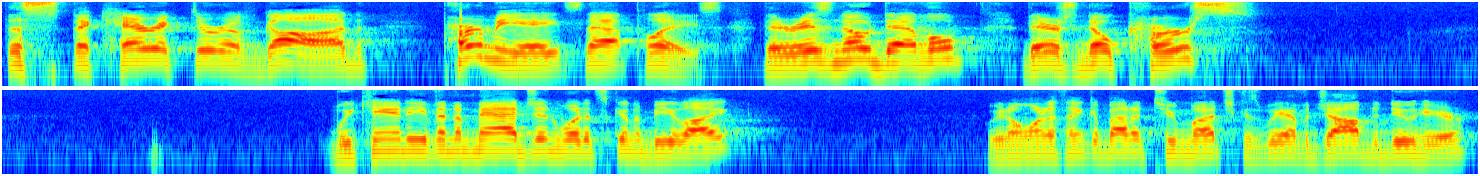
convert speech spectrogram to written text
The, the character of God permeates that place. There is no devil, there's no curse. We can't even imagine what it's going to be like. We don't want to think about it too much because we have a job to do here.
